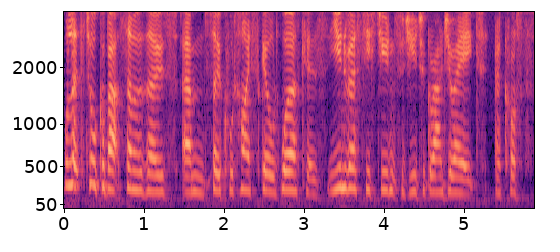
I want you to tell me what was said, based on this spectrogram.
Well, let's talk about some of those um, so-called high-skilled workers. University students are due to graduate across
